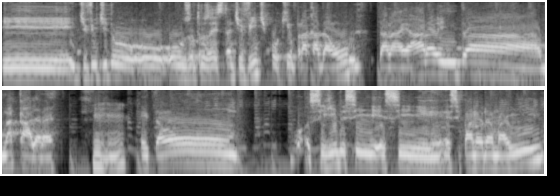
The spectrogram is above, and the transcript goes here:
E dividido o- os outros restantes 20 e pouquinho para cada um, da Nayara e da Natália, né? Uhum. Então, seguindo esse, esse, esse panorama aí,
